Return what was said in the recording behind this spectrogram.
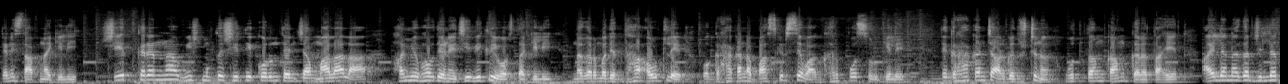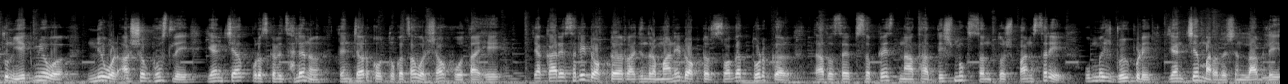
त्यांनी स्थापना केली. शेतकऱ्यांना विषमुक्त शेती करून त्यांच्या मालाला हमी हमीभाव देण्याची विक्री व्यवस्था केली. नगरमध्ये दहा आउटलेट व ग्राहकांना बास्केट सेवा घरपोच सुरू केले. ते ग्राहकांच्या आरोग्यदृष्टीनं उत्तम काम करत आहेत. अहिल्यानगर जिल्ह्यातून एकमेव निवड अशोक भोसले यांच्या पुरस्कारित झाल्यानं त्यांच्यावर कौतुकाचा वर्षाव होत आहे. या कार्यासाठी डॉक्टर राजेंद्र माने डॉक्टर स्वागत तोडकर दादासाहेब सप्रेस नाथा देशमुख संतोष पानसरे उमेश ढोईपुडे यांचे मार्गदर्शन लाभले.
